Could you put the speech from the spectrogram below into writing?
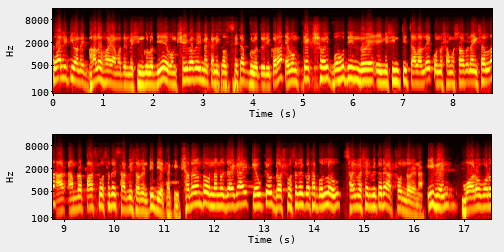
কোয়ালিটি অনেক ভালো হয় আমাদের মেশিনগুলো দিয়ে এবং সেইভাবেই মেকানিক্যাল সেটগুলো তৈরি করা এবং টেকসই বহুদিন ধরে এই মেশিনটি চালালে কোনো সমস্যা হবে না ইনশাল্লাহ আর আমরা পাঁচ বছরের সার্ভিস ওয়ারেন্টি দিয়ে থাকি। সাধারণত অন্যান্য জায়গায় কেউ কেউ দশ বছরের কথা বললেও ছয় মাসের ভিতরে আর ফোন ধরে না। ইভেন বড় বড়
